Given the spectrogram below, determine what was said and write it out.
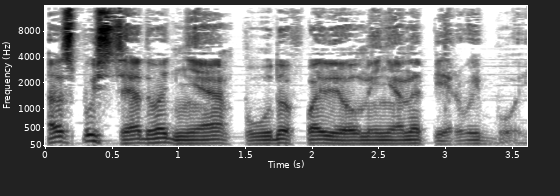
А спустя два дня Пудов повел меня на первый бой.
